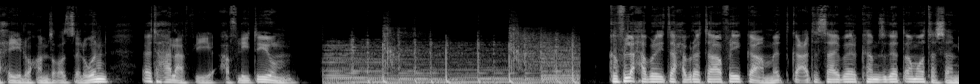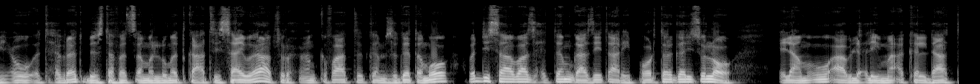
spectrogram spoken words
ኣሐይ ኢሉ ከምዝቕፅል እውን እቲ ሓላፊ ኣፍሊጡ እዩ። ክፍሊ ሓበሬታ ሕብረት ኣፍሪቃ፣ መጥቃዕቲ ሳይበር ከም ዝገጠሞ ተሰሚዑ። እቲ ሕብረት ብዝተፈጸመሉ መጥቃዕቲ ሳይበር ኣብ ስርሑ ዕንቅፋት ከም ዝገጠሞ ኣብ ኣዲስ ኣበባ ዝሕተም ጋዜጣ ሪፖርተር ገሊጹ ኣሎ። ዒላምኡ ኣብ ልዕሊ ማእከል ዳታ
